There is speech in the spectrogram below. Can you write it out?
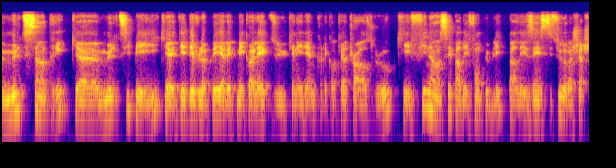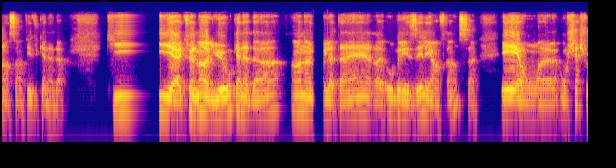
multicentrique, euh, multi-pays, qui a été développée avec mes collègues du Canadian Critical Care Trials Group, qui est financée par des fonds publics, par les instituts de recherche en santé du Canada, qui qui actuellement a lieu au Canada, en Angleterre, euh, au Brésil et en France. Et euh, on, cherche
